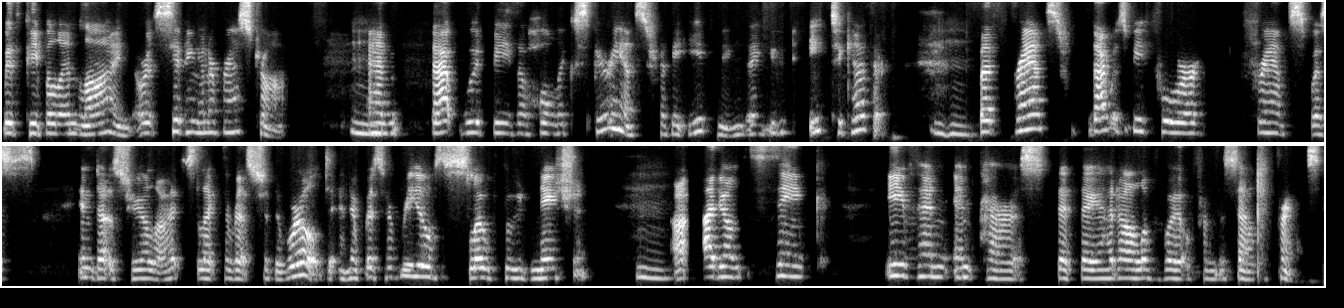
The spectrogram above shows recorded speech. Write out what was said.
with people in line or sitting in a restaurant. Mm. And that would be the whole experience for the evening that you'd eat together. Mhm. But France, that was before France was industrialized like the rest of the world. And it was a real slow food nation. Mm. I, I don't think even in Paris that they had olive oil from the south of France.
